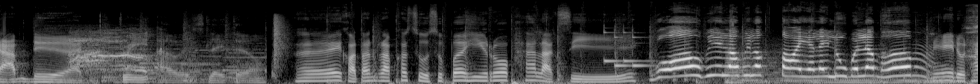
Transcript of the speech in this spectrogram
3 เดือน Three hours later. เฮ้ย ขอต้อนรับเข้าสู่ซูเปอร์ฮีโร่ผ้าหลากสี ว้าวพี่ล็อกพี่ล็อกต่อยอะไรลูกเบลเริ่มเพิ่มนี่ดูท่า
